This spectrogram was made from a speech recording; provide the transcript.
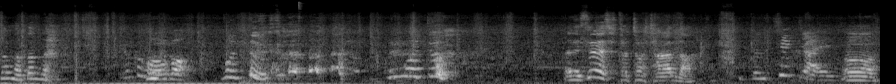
땀나, 땀나. 이렇게 먹어. 원투. 원투. 아니, 승현이 더, 더 잘한다. 좀칠 줄 알지. 어.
